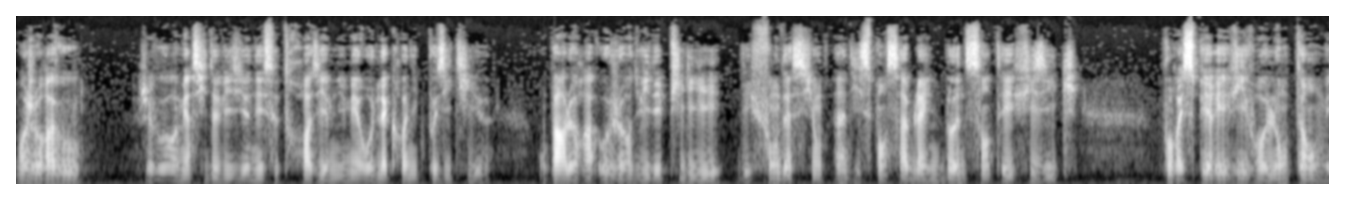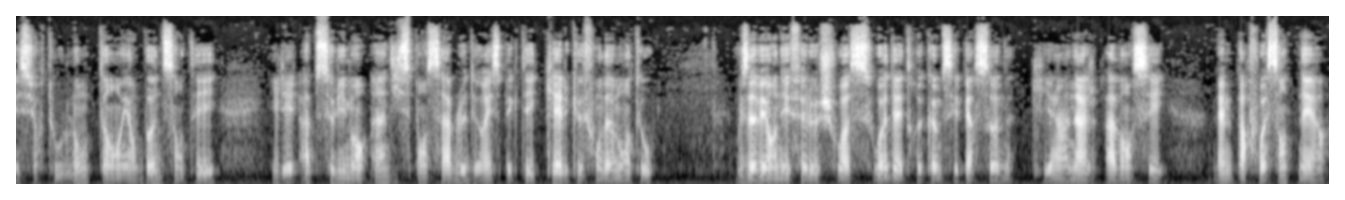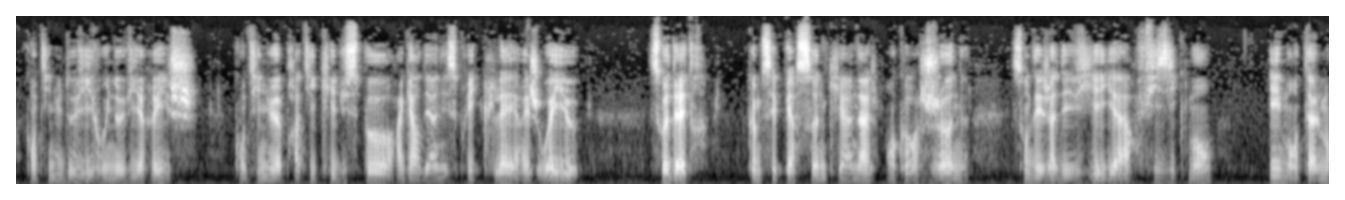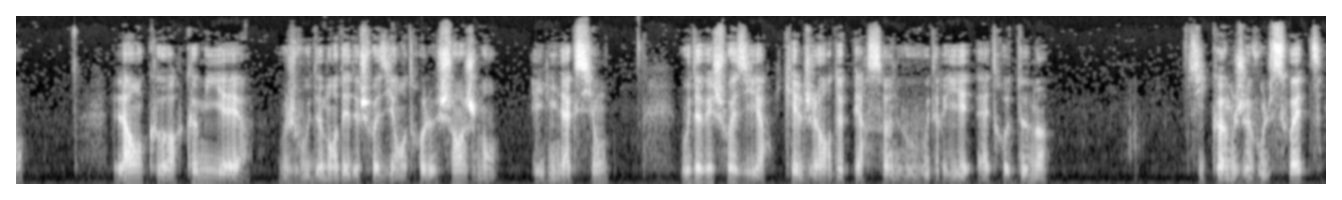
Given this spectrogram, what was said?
Bonjour à vous. Je vous remercie de visionner ce troisième numéro de la chronique positive. On parlera aujourd'hui des piliers, des fondations indispensables à une bonne santé physique. Pour espérer vivre longtemps, mais surtout longtemps et en bonne santé, il est absolument indispensable de respecter quelques fondamentaux. Vous avez en effet le choix soit d'être comme ces personnes qui à un âge avancé, même parfois centenaire, continuent de vivre une vie riche, continuent à pratiquer du sport, à garder un esprit clair et joyeux, soit d'être comme ces personnes qui à un âge encore jeune sont déjà des vieillards physiquement et mentalement. Là encore, comme hier, où je vous demandais de choisir entre le changement et l'inaction, vous devez choisir quel genre de personne vous voudriez être demain. Si comme je vous le souhaite,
